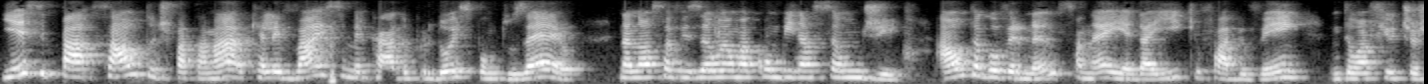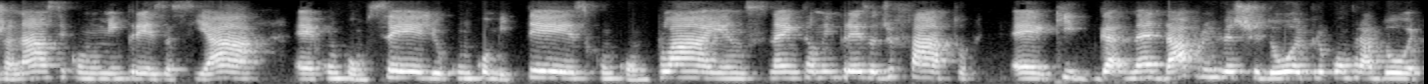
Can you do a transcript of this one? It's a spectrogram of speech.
E esse pa salto de patamar, que é levar esse mercado para o 2.0, na nossa visão, é uma combinação de alta governança, né? E é daí que o Fábio vem. Então, a Future já nasce como uma empresa SA, é, com conselho, com comitês, com compliance, né? Então, uma empresa de fato é, que né, dá para o investidor, para o comprador,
